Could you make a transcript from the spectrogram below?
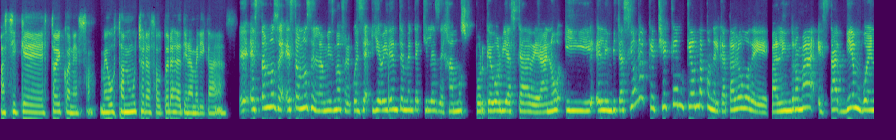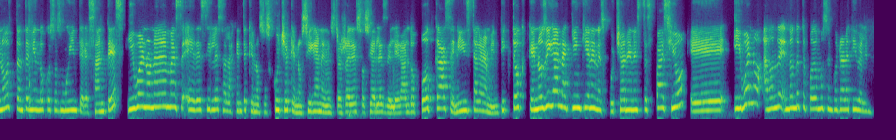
Así que estoy con eso. Me gustan mucho las autoras latinoamericanas. Eh, estamos, estamos en la misma frecuencia y evidentemente aquí les dejamos por qué volvías cada verano y la invitación a que chequen qué onda con el catálogo de Palíndroma está bien bueno, están teniendo cosas muy interesantes. Y bueno, nada más eh, decirles a la gente que nos escuche, que nos sigan en nuestras redes sociales del Heraldo Podcast, en Instagram, en TikTok, que nos digan a quién quieren escuchar en este espacio. Eh, y bueno, ¿a dónde, ¿en dónde te podemos encontrar a ti, Belén?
